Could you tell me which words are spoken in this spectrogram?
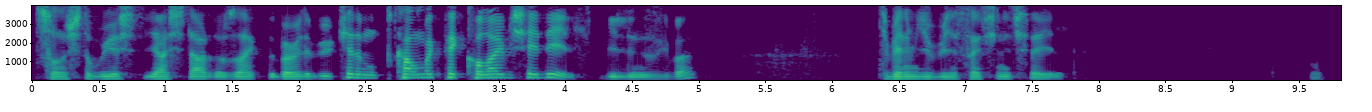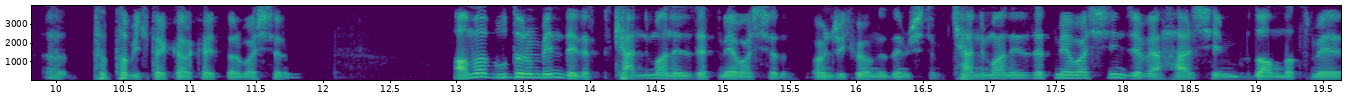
Sonuçta bu yaş- yaşlarda özellikle böyle bir ülkede mutlu kalmak pek kolay bir şey değil bildiğiniz gibi. Ki benim gibi bir insan için hiç değil. Ta- tabii ki tekrar kayıtlara başlarım. Ama bu durum beni delirtti. Kendimi analiz etmeye başladım. Önceki bölümde demiştim. Kendimi analiz etmeye başlayınca ve her şeyimi burada anlatmaya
